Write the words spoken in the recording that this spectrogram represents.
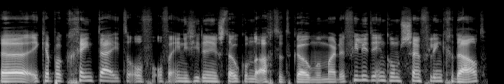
Uh, ik heb ook geen tijd of, of energie erin gestoken om erachter te komen. Maar de affiliate inkomsten zijn flink gedaald.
